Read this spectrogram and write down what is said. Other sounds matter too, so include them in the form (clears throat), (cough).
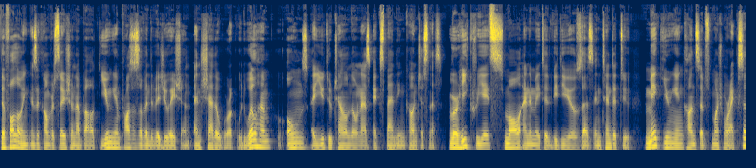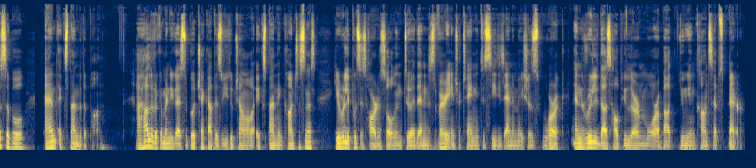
The following is a conversation about Jungian process of individuation and shadow work with Wilhelm, who owns a YouTube channel known as Expanding Consciousness, where he creates small animated videos that's intended to make Jungian concepts much more accessible and expanded upon. I highly recommend you guys to go check out his YouTube channel, Expanding Consciousness. He really puts his heart and soul into it, and it's very entertaining to see these animations work, and it really does help you learn more about Jungian concepts better.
